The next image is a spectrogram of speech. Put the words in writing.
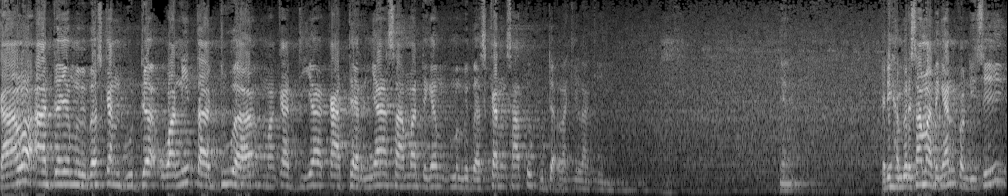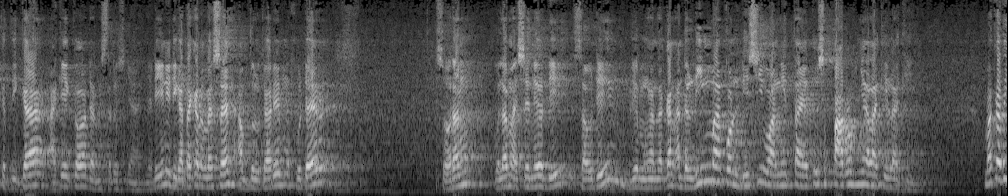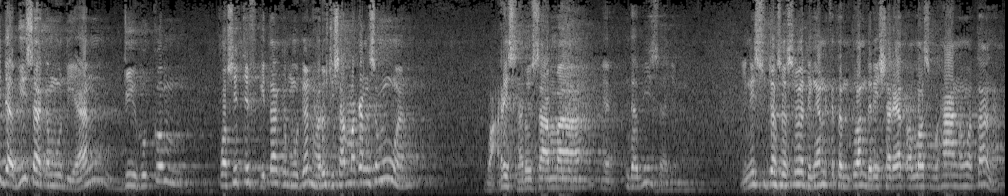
Kalau ada yang membebaskan budak wanita dua, maka dia kadarnya sama dengan membebaskan satu budak laki-laki. Ya. Jadi hampir sama dengan kondisi ketika akiko dan seterusnya. Jadi ini dikatakan oleh Syekh Abdul Karim Khudair, seorang ulama senior di Saudi. Dia mengatakan ada lima kondisi wanita itu separuhnya laki-laki. Maka tidak bisa kemudian dihukum positif kita kemudian harus disamakan semua waris harus sama ya tidak bisa ini sudah sesuai dengan ketentuan dari syariat Allah Subhanahu wa taala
